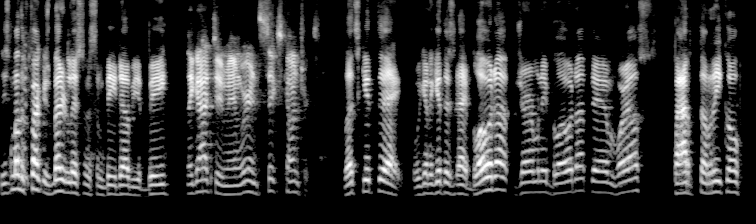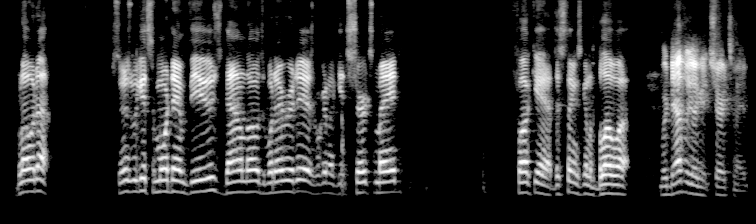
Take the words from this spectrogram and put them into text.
these motherfuckers better listen to some BWB. They got to, man. We're in six countries. Let's get. Hey, we're gonna get this. Hey, blow it up, Germany. Blow it up, damn. Where else? Puerto Rico. Blow it up. As soon as we get some more damn views, downloads, whatever it is, we're gonna get shirts made. Fuck yeah, this thing's gonna blow up. We're definitely gonna get shirts made.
